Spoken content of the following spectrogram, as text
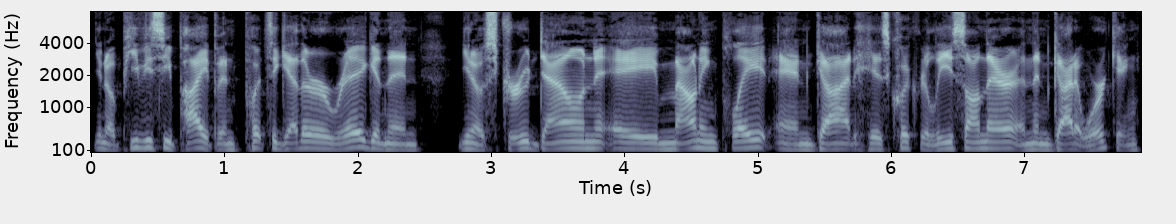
you know PVC pipe and put together a rig, and then you know screwed down a mounting plate and got his quick release on there, and then got it working.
